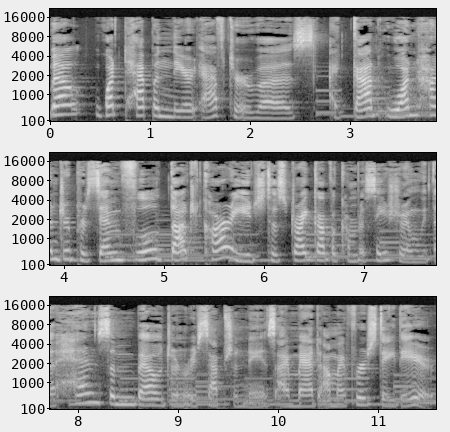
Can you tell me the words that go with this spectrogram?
Well, what happened thereafter was I got 100% full Dutch courage to strike up a conversation with the handsome Belgian receptionist I met on my first day there.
